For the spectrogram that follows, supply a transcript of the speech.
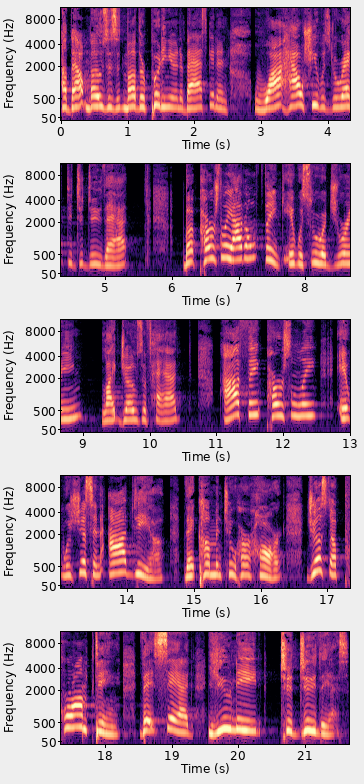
about Moses' mother putting you in a basket and why, how she was directed to do that. But personally, I don't think it was through a dream like Joseph had. I think personally it was just an idea that come into her heart, just a prompting that said, you need to do this.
